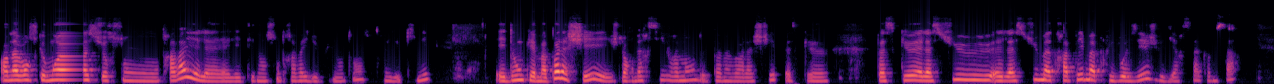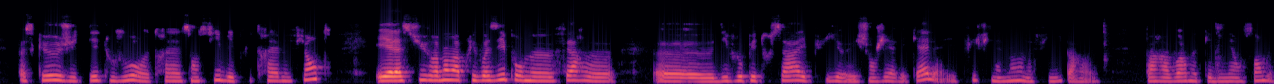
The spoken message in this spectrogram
en avance que moi sur son travail, elle, était dans son travail depuis longtemps, son travail de kiné, et donc elle m'a pas lâché, et je le remercie vraiment de ne pas m'avoir lâché parce parce qu'elle a su, elle a su m'attraper, m'apprivoiser, je vais dire ça comme ça parce que j'étais toujours très sensible et puis très méfiante. Et elle a su vraiment m'apprivoiser pour me faire euh, euh, développer tout ça et puis euh, échanger avec elle. Et puis finalement, on a fini par, par avoir notre cabinet ensemble.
